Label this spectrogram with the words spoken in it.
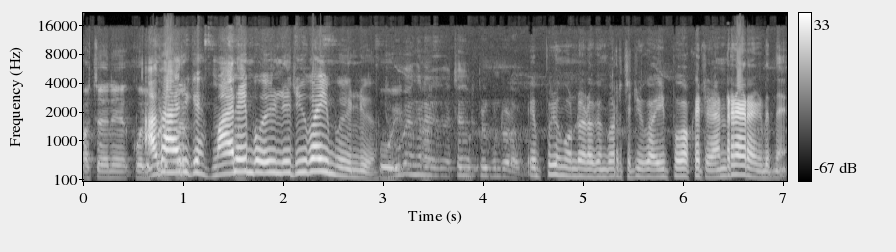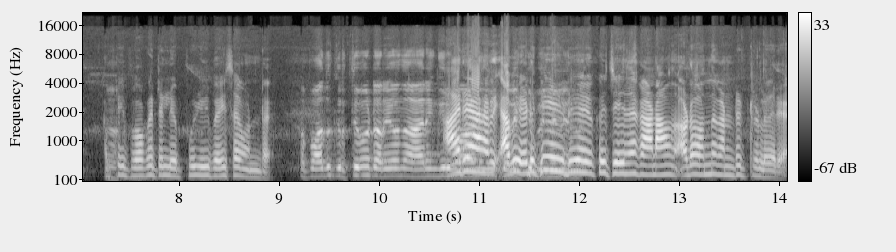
അച്ഛനെ കൊല അതായിരിക്കും. മാലയും പോയില്ല രൂപയും പോയില്ലയോ എപ്പോഴും കൊണ്ടു നടക്കും? കുറച്ച് രൂപ ഈ പോക്കറ്റ് രണ്ടര ഇടുന്നത് അപ്പൊ ഈ പോക്കറ്റിൽ എപ്പോഴും ഈ പൈസ ഉണ്ട്. അപ്പൊ അത് കൃത്യമായിട്ട് അറിയാവുന്ന ആരെങ്കിലും അവ എടുക്കുകയും ഇടുകയൊക്കെ ചെയ്യുന്ന കാണാൻ അവിടെ വന്ന് കണ്ടിട്ടുള്ളവരെ.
